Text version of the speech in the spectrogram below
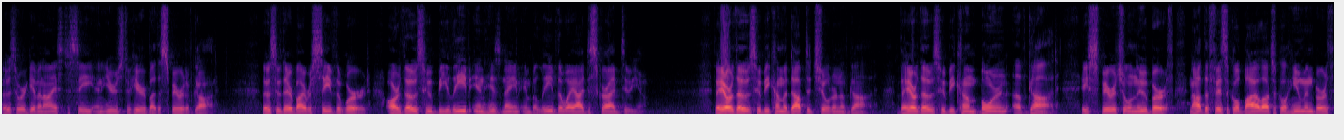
those who are given eyes to see and ears to hear by the Spirit of God, those who thereby receive the word are those who believe in his name and believe the way I described to you. They are those who become adopted children of God. They are those who become born of God a spiritual new birth, not the physical, biological human birth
